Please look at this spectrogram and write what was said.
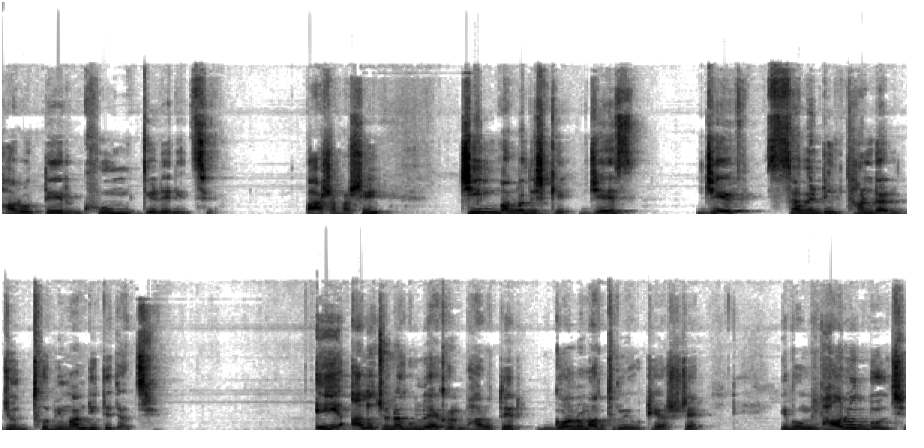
ভারতের ঘুম কেড়ে নিচ্ছে। পাশাপাশি চীন বাংলাদেশকে জেস, জেফ সেভেন্টিন থান্ডার যুদ্ধ বিমান দিতে যাচ্ছে। এই আলোচনাগুলো এখন ভারতের গণমাধ্যমে উঠে আসছে এবং ভারত বলছে,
